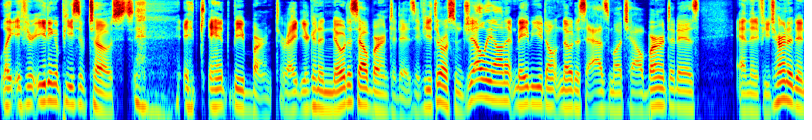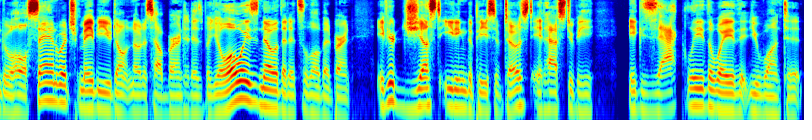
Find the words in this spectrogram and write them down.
like if you're eating a piece of toast, it can't be burnt, right? You're going to notice how burnt it is. If you throw some jelly on it, maybe you don't notice as much how burnt it is. And then if you turn it into a whole sandwich, maybe you don't notice how burnt it is, but you'll always know that it's a little bit burnt. If you're just eating the piece of toast, it has to be exactly the way that you want it.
